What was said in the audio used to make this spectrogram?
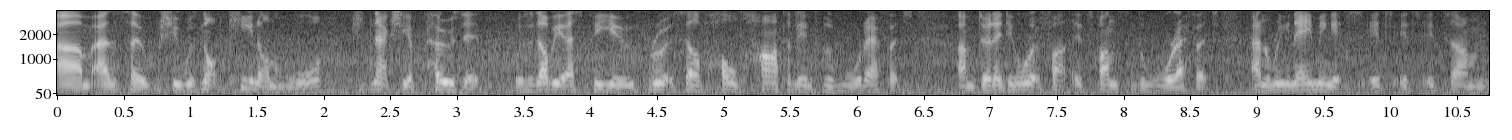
um, and so she was not keen on war. She didn't actually oppose it. Was the WSPU threw itself wholeheartedly into the war effort, um, donating all its funds to the war effort, and renaming its its its, its um,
